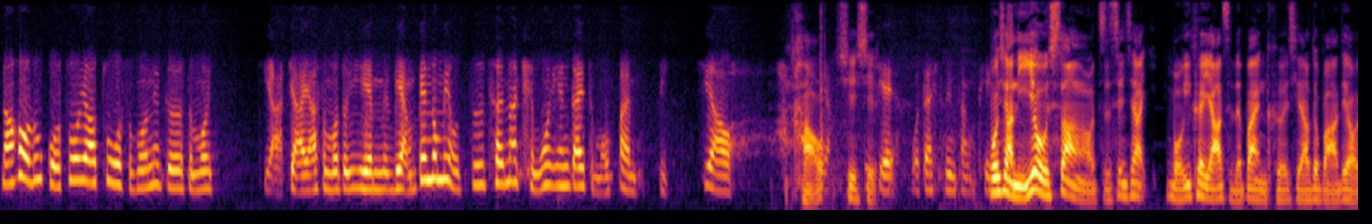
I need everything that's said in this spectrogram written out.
然后如果说要做什么那个什么假假牙什么的，也两边都没有支撑，那请问应该怎么办比较好？好，谢谢。谢谢，我在线上听。我想你右上哦，只剩下某一颗牙齿的半颗，其他都拔掉。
